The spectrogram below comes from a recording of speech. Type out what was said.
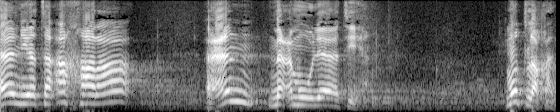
أن يتأخر عن معمولاته. مطلقا.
